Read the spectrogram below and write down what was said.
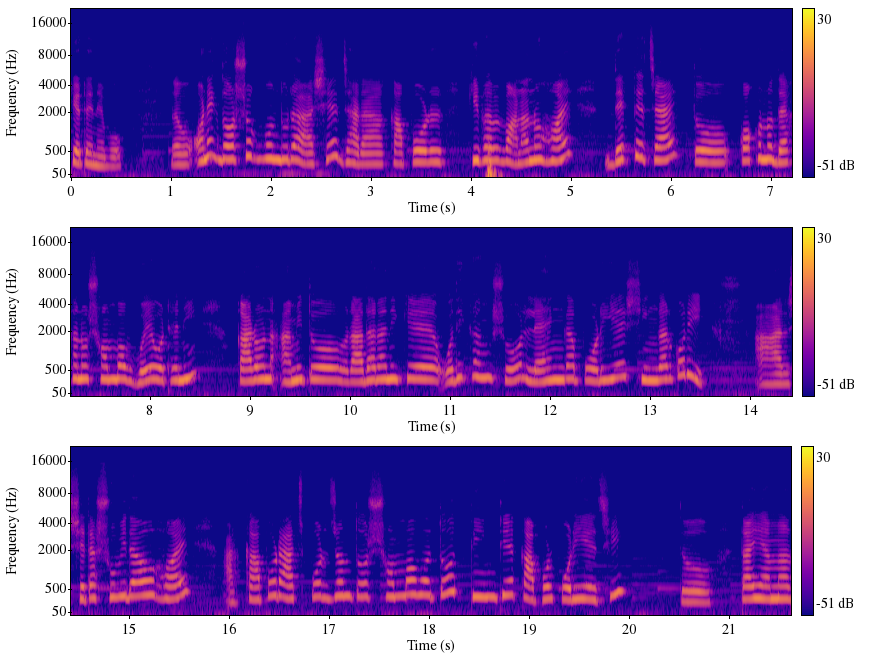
কেটে নেব। অনেক দর্শক বন্ধুরা আসে যারা কাপড় কীভাবে বানানো হয় দেখতে চায়, তো কখনো দেখানো সম্ভব হয়ে ওঠেনি। কারণ আমি তো রাধারানীকে অধিকাংশ লেহেঙ্গা পরিয়ে সিঙ্গার করি, আর সেটা সুবিধাও হয়। আর কাপড় আজ পর্যন্ত সম্ভবত তিনটে কাপড় পরিয়েছি, তো তাই আমার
